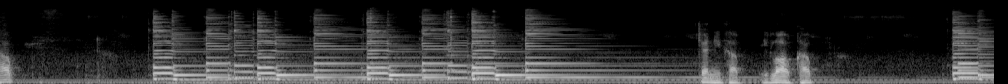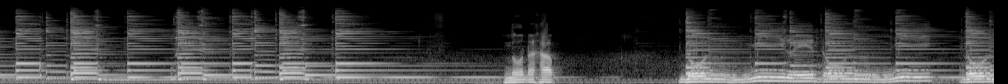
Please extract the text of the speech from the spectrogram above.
ครับ แค่นี้ครับ อีกรอบครับ โน้ตนะครับ โดนมีเลโดนมีโดน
